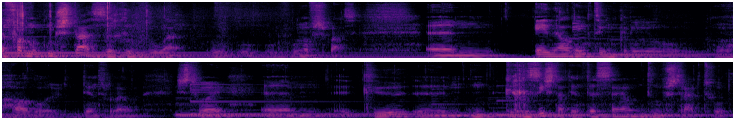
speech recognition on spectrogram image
a forma como estás a revelar o, o, o novo espaço um, é de alguém que tem um bocadinho um Hogwarts dentro dela. Isto é, um, que, um, que resiste à tentação de mostrar tudo.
